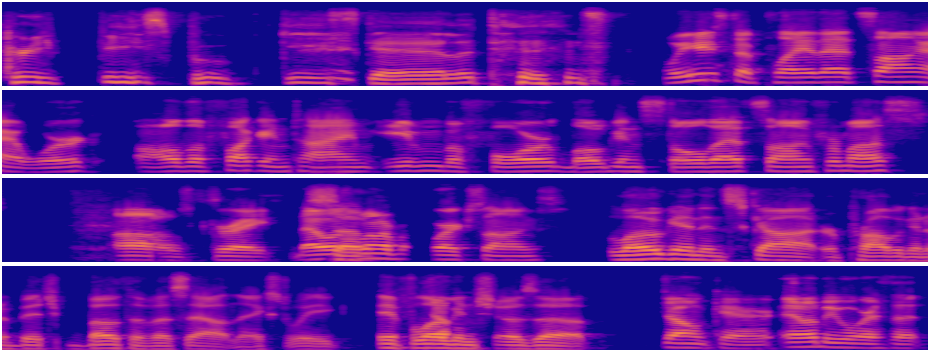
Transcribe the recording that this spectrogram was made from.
creepy, spooky skeletons. we used to play that song at work all the fucking time, even before Logan stole that song from us. Oh, it was great. That was So- one of our work songs. Logan and Scott are probably going to bitch both of us out next week if Logan shows up. Don't care. It'll be worth it.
